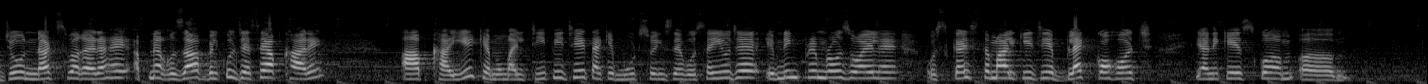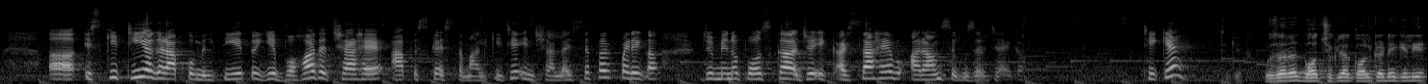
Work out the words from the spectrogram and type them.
जो नट्स वगैरह हैं, अपना गज़ा बिल्कुल जैसे आप खा रहे हैं, आप खाइए कैमोमाइल टी पीजिए ताकि मूड स्विंग्स है वो सही हो जाए। इवनिंग प्रिमरोज़ ऑयल है, उसका इस्तेमाल कीजिए ब्लैक कोहोच यानी कि इसको हम इसकी टी अगर आपको मिलती है तो ये बहुत अच्छा है, आप इसका इस्तेमाल कीजिए इन इससे फ़र्क पड़ेगा। जो मेनोपॉज का जो एक अरसा है, वो आराम से गुजर जाएगा। ठीक है? मुसरत बहुत शुक्रिया कॉल करने के लिए।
